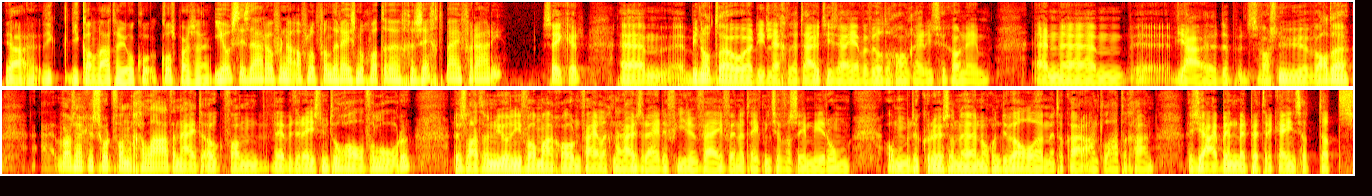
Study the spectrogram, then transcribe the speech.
ja, die, die kan later heel kostbaar zijn. Joost, is daarover na afloop van de race nog wat uh, gezegd bij Ferrari? Zeker. Ehm, Binotto uh, die legde het uit. Die zei, ja, we wilden gewoon geen risico nemen. En um, uh, ja, de, het was nu, we hadden, was eigenlijk een soort van gelatenheid ook van, we hebben de race nu toch al verloren. Dus laten we nu in ieder geval maar gewoon veilig naar huis rijden, 4 en 5. En het heeft niet zoveel zin meer om, om de coureurs dan uh, nog een duel met elkaar aan te laten gaan. Dus ja, ik ben met Patrick eens, dat, dat,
